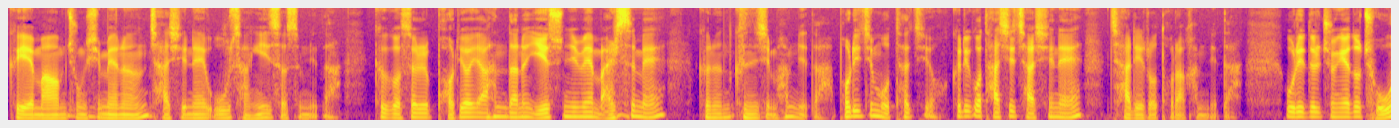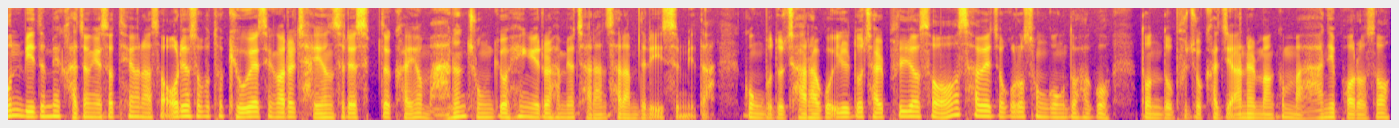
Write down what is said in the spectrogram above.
그의 마음 중심에는 자신의 우상이 있었습니다. 그것을 버려야 한다는 예수님의 말씀에 그는 근심합니다. 버리지 못하지요. 그리고 다시 자신의 자리로 돌아갑니다. 우리들 중에도 좋은 믿음의 가정에서 태어나서 어려서부터 교회 생활을 자연스레 습득하여 많은 종교 행위를 하며 자란 사람들이 있습니다. 공부도 잘하고 일도 잘 풀려서 사회적으로 성공도 하고 돈도 부족하지 않을 만큼 많이 벌어서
